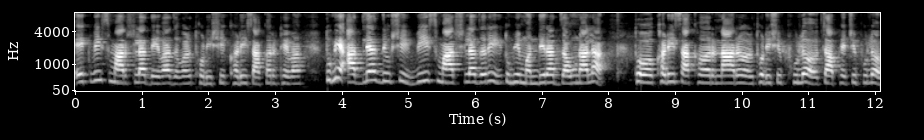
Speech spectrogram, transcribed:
एकवीस मार्चला देवाजवळ थोडीशी खडी साखर ठेवा. तुम्ही आदल्याच दिवशी वीस मार्चला जरी तुम्ही मंदिरात जाऊन आला थो खडी साखर नारळ थोडीशी फुलं चाफ्याची फुलं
